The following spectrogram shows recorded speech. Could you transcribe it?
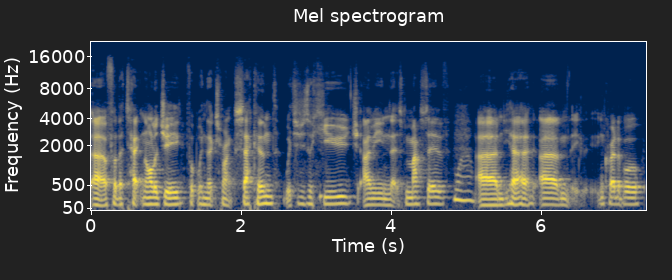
Uh, for the technology, Football Index ranked second, which is a huge. I mean, that's massive. Wow. Um, yeah, um, incredible.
